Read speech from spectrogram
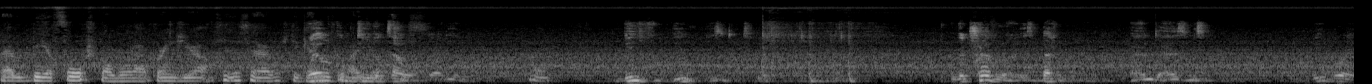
There would be a force bubble that brings you up to the surface to get Welcome to the tower, Guardian. Oh. Beautiful view, isn't it? The traveler is better, and as missing. Be brave.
